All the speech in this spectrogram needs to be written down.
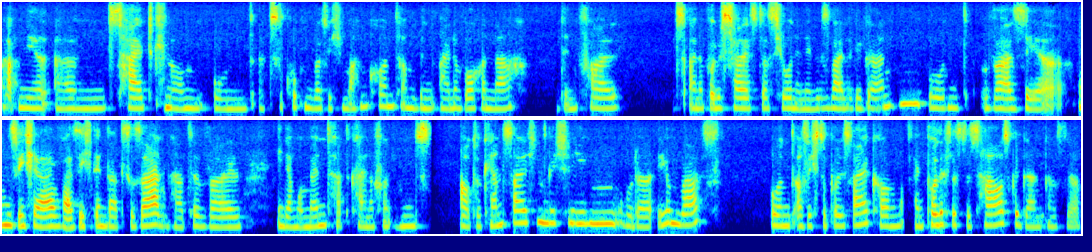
habe mir ähm, Zeit genommen und äh, zu gucken, was ich machen konnte und bin eine Woche nach dem Fall zu einer Polizeistation in Ebelsweiler gegangen und war sehr unsicher, was ich denn da zu sagen hatte, weil in dem Moment hat keiner von uns Autokennzeichen geschrieben oder irgendwas. Und als ich zur Polizei kam, ein Polizist ist Haus gegangen aus der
